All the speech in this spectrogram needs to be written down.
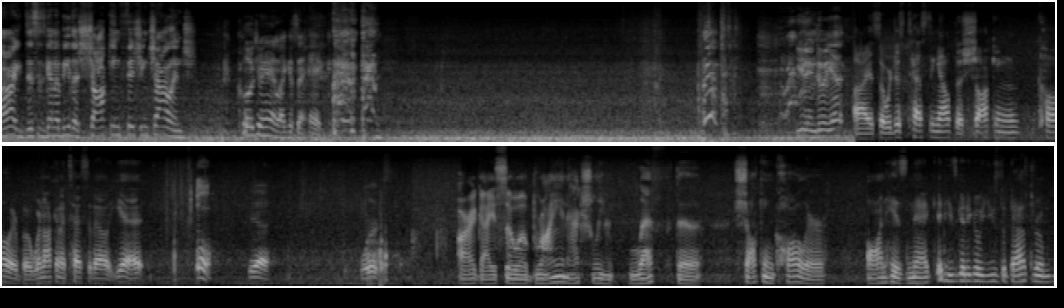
All right, this is gonna be the shocking fishing challenge. Close your hand like it's an egg. You didn't do it yet? All right, so we're just testing out the shocking collar, but we're not gonna test it out yet. oh, yeah, works. All right, guys. So uh, Bryan actually left the shocking collar on his neck, and he's gonna go use the bathroom.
